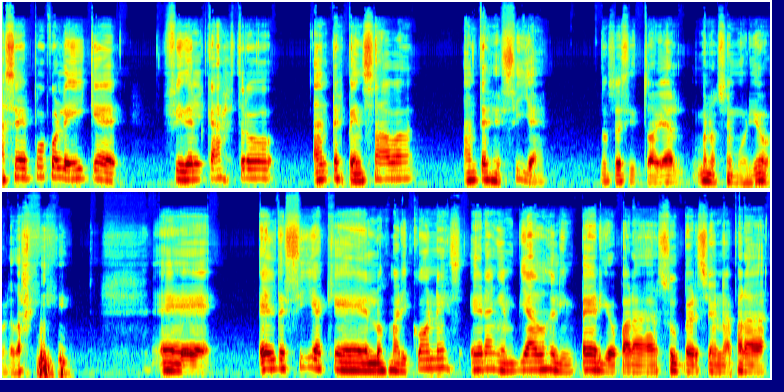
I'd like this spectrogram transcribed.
hace poco leí que Fidel Castro antes pensaba, antes decía, no sé si todavía, bueno, se murió, ¿verdad? Eh, él decía que los maricones eran enviados del imperio para subversionar, para,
